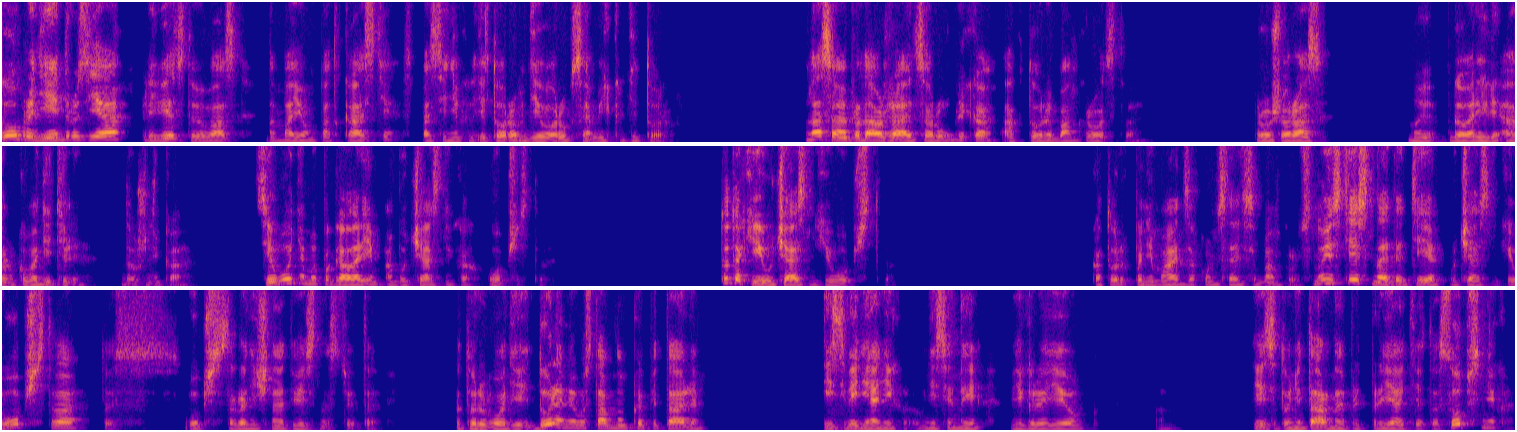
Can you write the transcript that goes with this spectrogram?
Добрый день, друзья! Приветствую вас на моем подкасте «Спасение кредиторов. Дело рук самих кредиторов». У нас с вами продолжается рубрика «Акторы банкротства». В прошлый раз мы говорили о руководителе должника. Сегодня мы поговорим об участниках общества. Кто такие участники общества? Которых понимает закон строительства банкротства. Ну, естественно, это те участники общества, то есть общество с ограниченной ответственностью, это которые владеют долями в уставном капитале, и сведения о них внесены в ЕГРЕ. Если это унитарное предприятие, это собственник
